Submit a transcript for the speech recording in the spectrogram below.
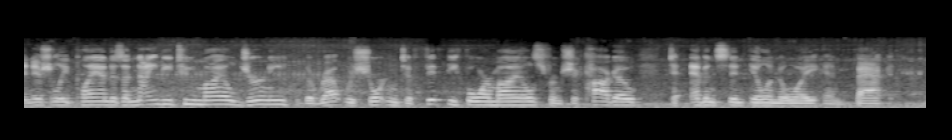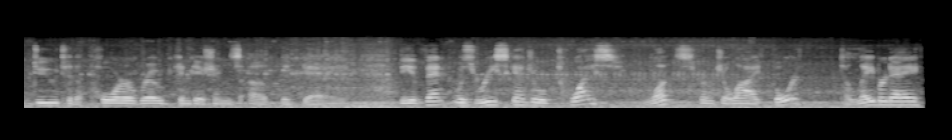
Initially planned as a 92 mile journey, the route was shortened to 54 miles from Chicago to Evanston, Illinois, and back due to the poor road conditions of the day. The event was rescheduled twice, once from July 4th to Labor Day,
